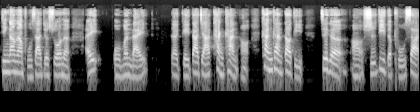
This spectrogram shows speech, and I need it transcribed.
金刚藏菩萨就说呢，哎，我们来呃给大家看看啊、看看到底这个啊实地的菩萨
